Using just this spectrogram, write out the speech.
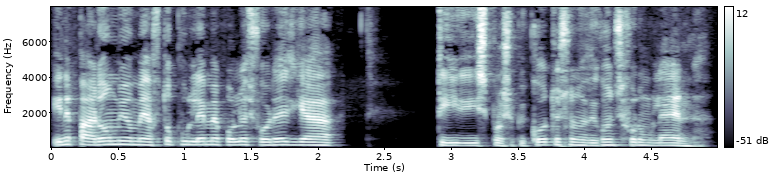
Είναι παρόμοιο με αυτό που λέμε πολλές φορές για τις προσωπικότητες των οδηγών της Φόρμουλα 1.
